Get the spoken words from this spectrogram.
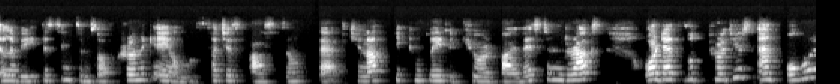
elevate the symptoms of chronic ailments such as asthma that cannot be completely cured by Western drugs or that would produce an over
